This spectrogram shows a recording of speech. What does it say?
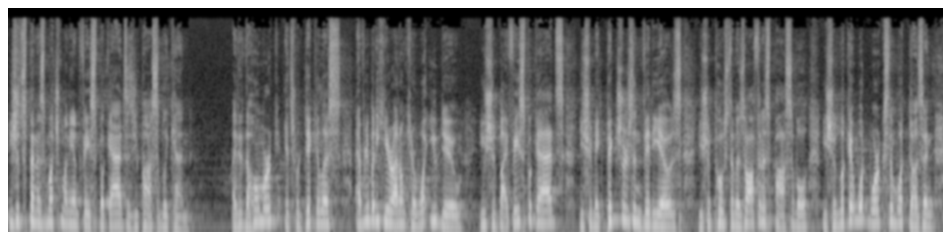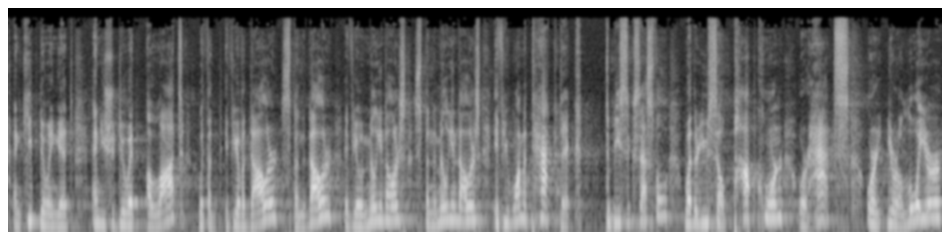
you should spend as much money on Facebook ads as you possibly can. I did the homework. It's ridiculous. Everybody here, I don't care what you do, you should buy Facebook ads. You should make pictures and videos. You should post them as often as possible. You should look at what works and what doesn't and keep doing it. And you should do it a lot with a, if you have a dollar, spend the dollar. If you have a million dollars, spend a million dollars. If you want a tactic to be successful, whether you sell popcorn or hats, or you're a lawyer,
